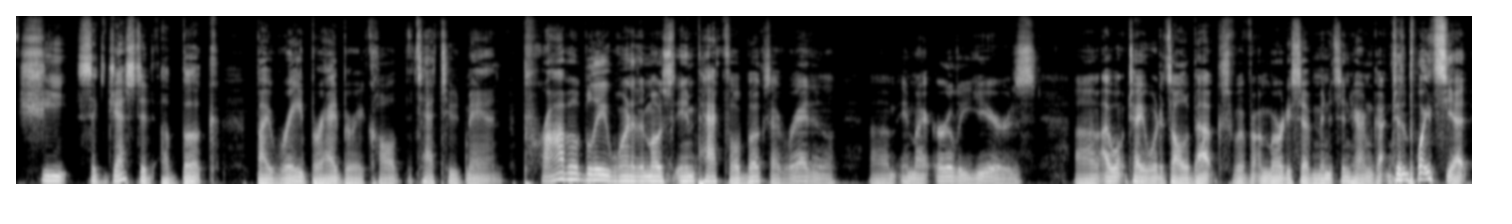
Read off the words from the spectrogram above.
she suggested a book by ray bradbury called the tattooed man. Probably one of the most impactful books i've read in, um, in my early years um, I won't tell you what it's all about because I'm already seven minutes in here. I haven't gotten to the points yet.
